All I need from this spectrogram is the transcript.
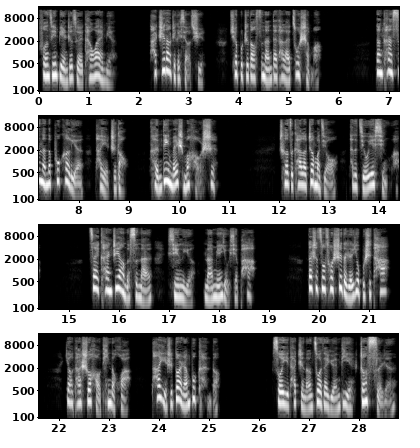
冯锦扁着嘴看外面，他知道这个小区，却不知道思南带他来做什么。但看思南的扑克脸，他也知道肯定没什么好事。车子开了这么久，他的酒也醒了。再看这样的思南，心里难免有些怕。但是做错事的人又不是他，要他说好听的话，他也是断然不肯的。所以他只能坐在原地装死人。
